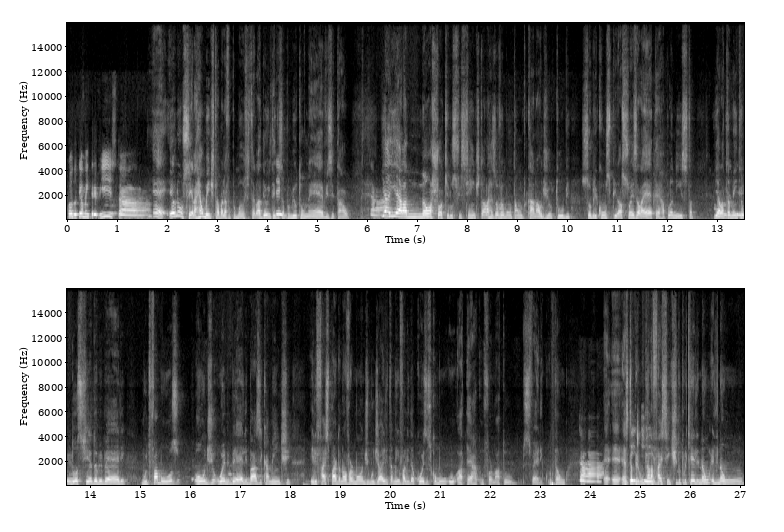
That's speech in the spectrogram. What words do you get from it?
quando tem uma entrevista. É, eu não sei. Ela realmente trabalhava para o Manchester. Ela deu entrevista para o Milton Neves e tal. Tá. E aí ela não achou aquilo suficiente, então ela resolveu montar um canal de YouTube sobre conspirações. Ela é terraplanista. E oh, ela também Deus. tem um dossiê do MBL muito famoso, onde o MBL basicamente ele faz parte da nova ordem mundial, ele também valida coisas como o, a Terra com formato esférico. Então, tá, é, é, essa pergunta ela faz sentido porque ele não, ele não,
